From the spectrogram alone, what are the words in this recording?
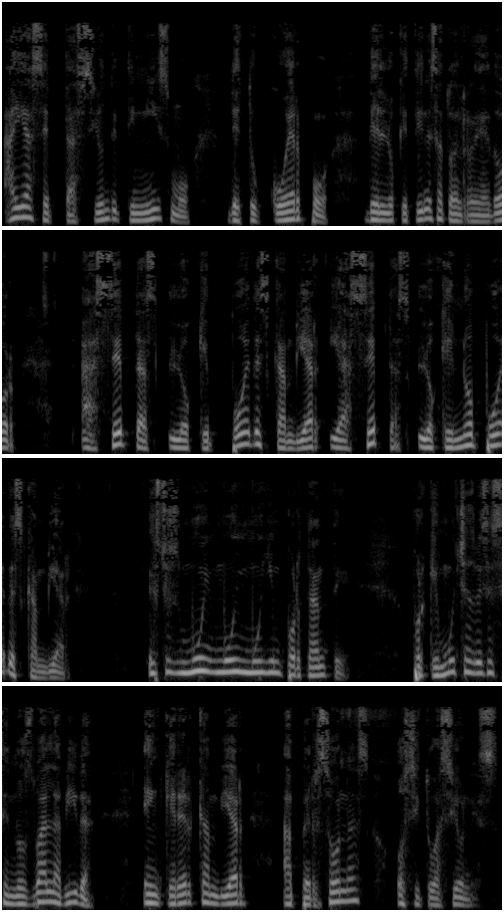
hay aceptación de ti mismo, de tu cuerpo, de lo que tienes a tu alrededor. Aceptas lo que puedes cambiar y aceptas lo que no puedes cambiar. Esto es muy, muy, muy importante, porque muchas veces se nos va la vida en querer cambiar a personas o situaciones.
